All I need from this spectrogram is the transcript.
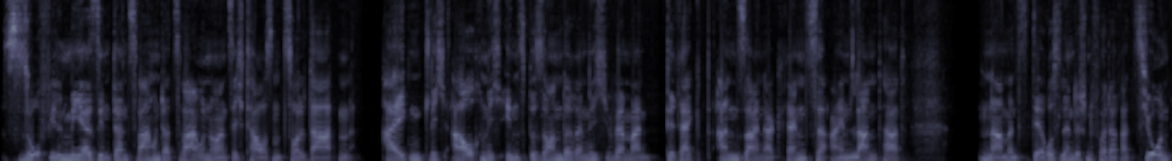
so viel mehr sind dann 292.000 Soldaten eigentlich auch nicht, insbesondere nicht, wenn man direkt an seiner Grenze ein Land hat namens der Russländischen Föderation,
